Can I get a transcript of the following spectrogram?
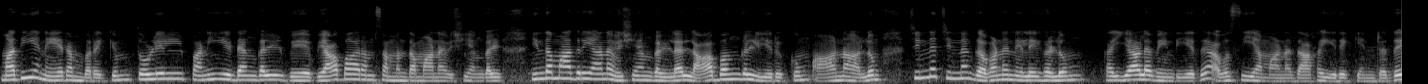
மதிய நேரம் வரைக்கும் தொழில் பணியிடங்கள் வியாபாரம் சம்பந்தமான விஷயங்கள் இந்த மாதிரியான விஷயங்களில் லாபங்கள் இருக்கும். ஆனாலும் சின்ன சின்ன கவன நிலைகளும் கையாள வேண்டியது அவசியமானதாக இருக்கின்றது.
